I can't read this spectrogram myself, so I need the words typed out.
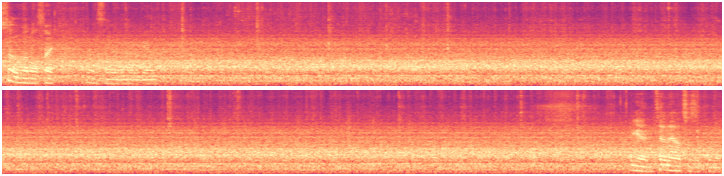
Still a little thick. I'll thin it out again. Again, 10 ounces of clay.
